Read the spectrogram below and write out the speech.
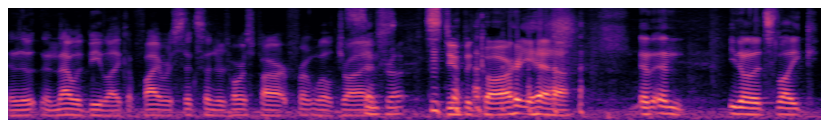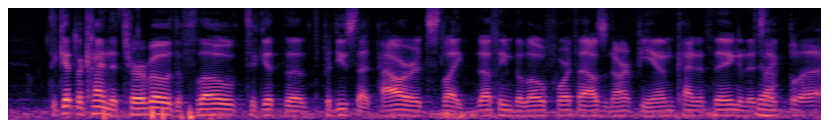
and and that would be like a five or six hundred horsepower front wheel drive Sentra. stupid car, yeah. And and you know it's like to get the kind of turbo, the flow, to get the to produce that power, it's like nothing below four thousand RPM kind of thing, and it's Yeah. like blah.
